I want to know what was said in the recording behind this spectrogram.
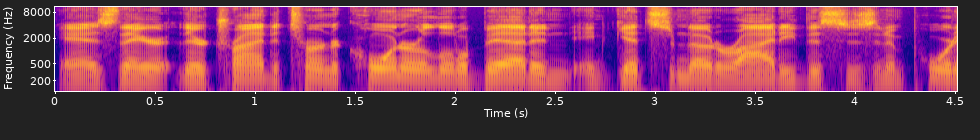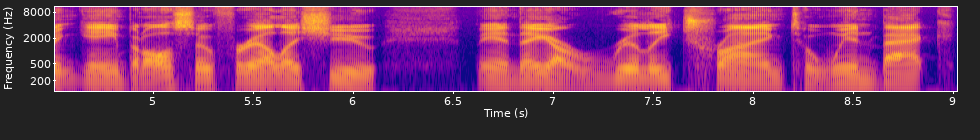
as they're they're trying to turn a corner a little bit and, and get some notoriety, this is an important game. But also for LSU, man, they are really trying to win back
